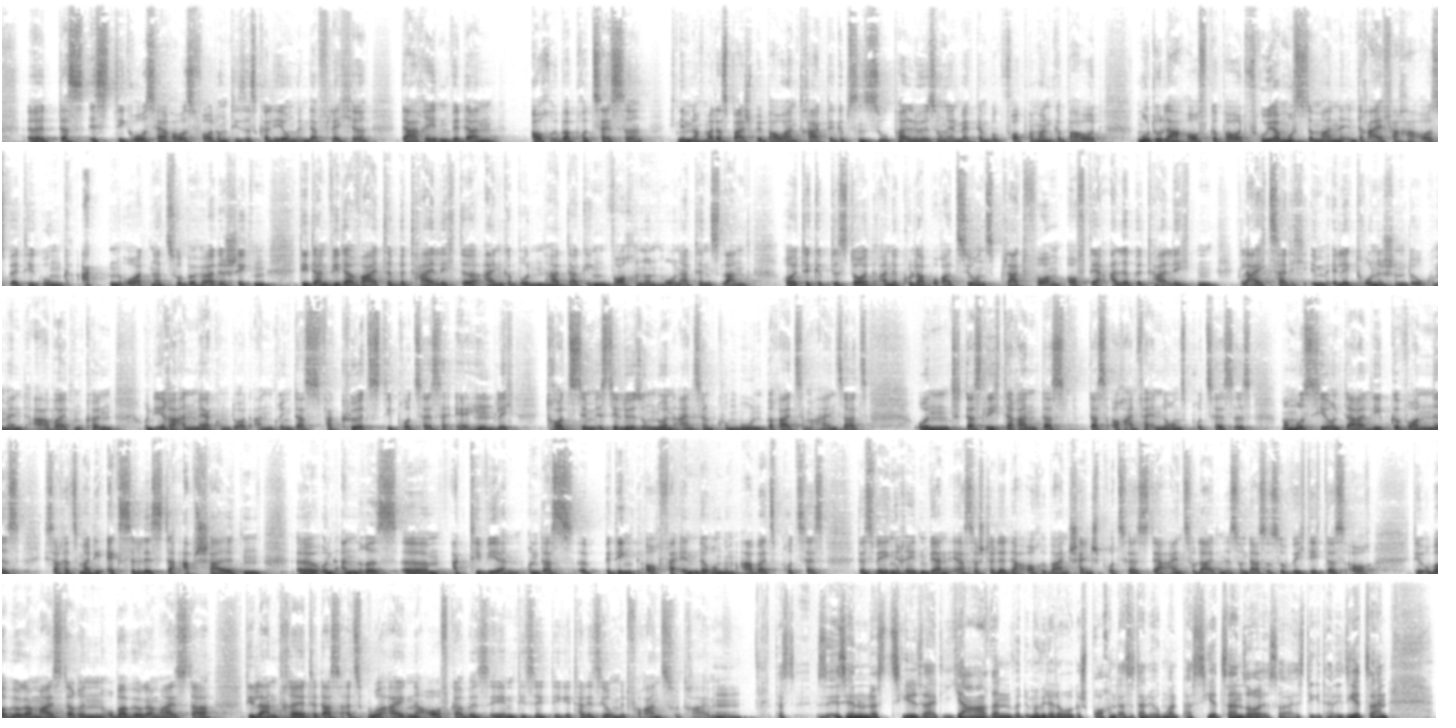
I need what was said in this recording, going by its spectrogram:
Das ist die große Herausforderung, diese Skalierung in der Fläche. Da reden wir dann auch über Prozesse. Ich nehme nochmal das Beispiel Bauantrag. Da gibt es eine super Lösung in Mecklenburg-Vorpommern gebaut, modular aufgebaut. Früher musste man in dreifacher Auswertigung Aktenordner zur Behörde schicken, die dann wieder weite Beteiligte eingebunden hat. Da gingen Wochen und Monate ins Land. Heute gibt es dort eine Kollaborationsplattform, auf der alle Beteiligten gleichzeitig im elektronischen Dokument arbeiten können und ihre Anmerkungen dort anbringen. Das verkürzt die Prozesse erheblich. Mhm. Trotzdem ist die Lösung nur in einzelnen Kommunen bereits im Einsatz. Und das liegt daran, dass das auch ein Veränderungsprozess ist. Man muss hier und da liebgewonnenes, ich sage jetzt mal die Excel-Liste abschalten äh, und anderes äh, aktivieren. Und das äh, bedingt auch Veränderungen im Arbeitsprozess. Deswegen reden wir an erster Stelle da auch über einen Change-Prozess, der einzuleiten ist. Und das ist so wichtig, dass auch die Oberbürgermeisterinnen, Oberbürgermeister, die Landräte das als ureigene Aufgabe sehen, diese Digitalisierung mit voranzutreiben. Mhm. Das ist ja nun das Ziel seit Jahren, wird immer wieder darüber gesprochen, dass es dann irgendwann passiert sein soll, es soll alles digitalisiert sein.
